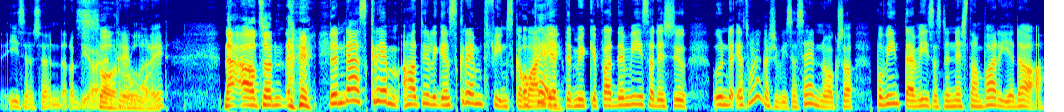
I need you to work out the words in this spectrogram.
isen sönder och björnen så trillar i. Nej, alltså... Den där skräm, har tydligen skrämt finska barn Okej. jättemycket för att den visades ju under, jag tror den kanske visas sen också, på vintern visas den nästan varje dag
